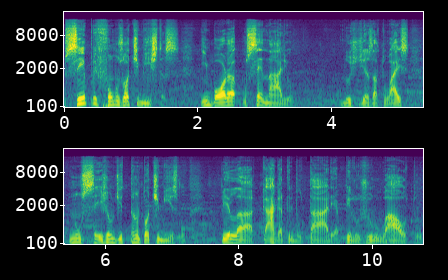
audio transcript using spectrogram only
Sempre fomos otimistas, embora o cenário nos dias atuais não sejam de tanto otimismo. Pela carga tributária, pelo juro alto,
